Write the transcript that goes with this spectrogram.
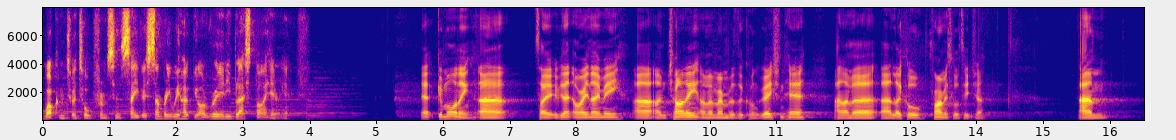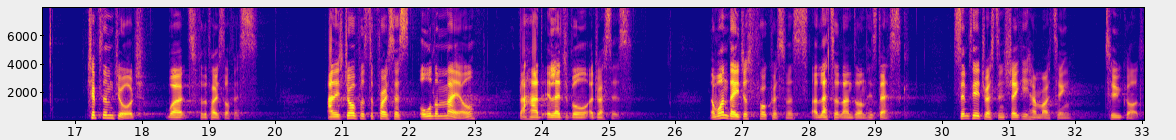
Welcome to a talk from St Saviour's Sunbury. We hope you are really blessed by hearing it. Yeah, good morning. Uh, so, if you don't already know me, uh, I'm Charlie. I'm a member of the congregation here, and I'm a, a local primary school teacher. Um, Chippenham George worked for the post office, and his job was to process all the mail that had illegible addresses. Now, one day just before Christmas, a letter landed on his desk simply addressed in shaky handwriting to God.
